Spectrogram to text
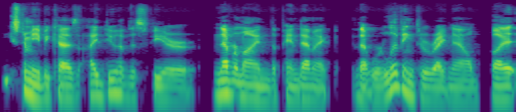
speaks to me because I do have this fear. Never mind the pandemic that we're living through right now, but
